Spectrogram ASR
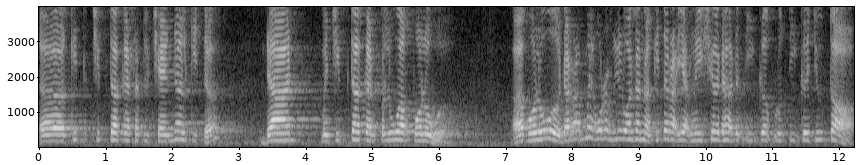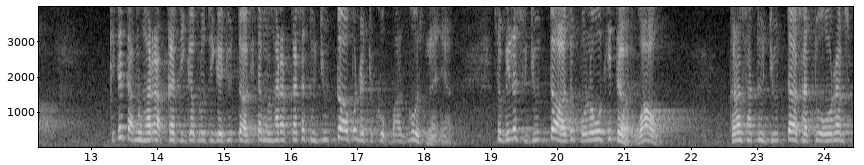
uh, kita ciptakan satu channel kita dan menciptakan peluang follower. Uh, follower dah ramai orang di luar sana. Kita rakyat Malaysia dah ada 33 juta. Kita tak mengharapkan 33 juta, kita mengharapkan 1 juta pun dah cukup bagus sebenarnya. So bila sejuta tu follower kita, wow. Kalau satu juta satu orang 10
